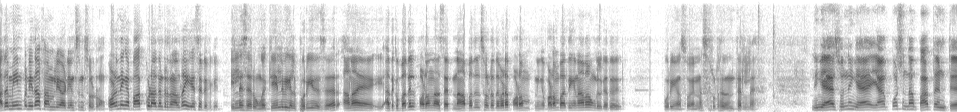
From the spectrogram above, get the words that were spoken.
அதை மீன் பண்ணி தான் ஃபேமிலி ஆடியன்ஸ்னு சொல்கிறோம் குழந்தைங்க பார்க்கக்கூடாதுன்றதுனால தான் ஏ சர்டிஃபிகேட் இல்லை சார் உங்கள் கேள்விகள் புரியுது சார் ஆனால் அதுக்கு பதில் படம் தான் சார் நான் பதில் சொல்கிறத விட படம் நீங்கள் படம் பார்த்தீங்கன்னா தான் உங்களுக்கு அது புரியும். ஸோ என்ன சொல்கிறதுன்னு தெரில நீங்கள் சொன்னீங்க என் போர்ஷன் தான் பார்த்தேன்ட்டு.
